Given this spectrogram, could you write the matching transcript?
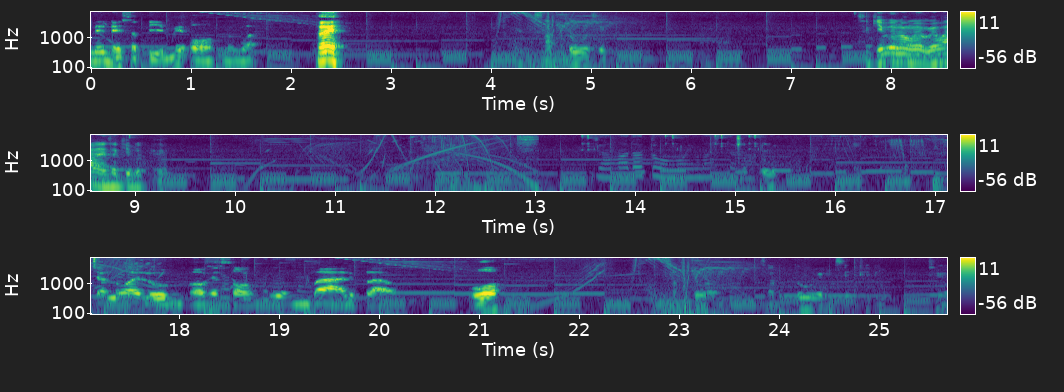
เล่นในสตรีมไม่ออกหรือวะ เฮ้ย สับตู้สิ สกิปเราไม่ไม่ว่าอะไรสกิปเลยจะร้อยลมออกแค่สองดวงบ้าหรือเปล่า โอ้สับตูสับตูเป็นสิ่งที่เชื่อ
